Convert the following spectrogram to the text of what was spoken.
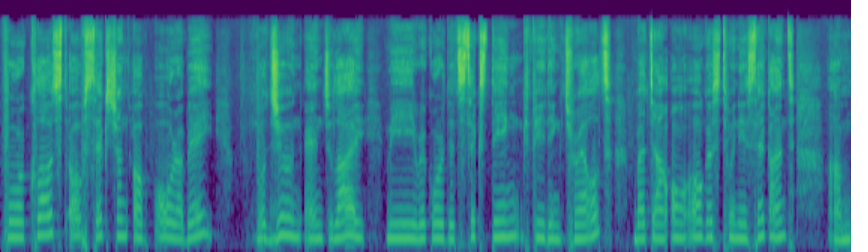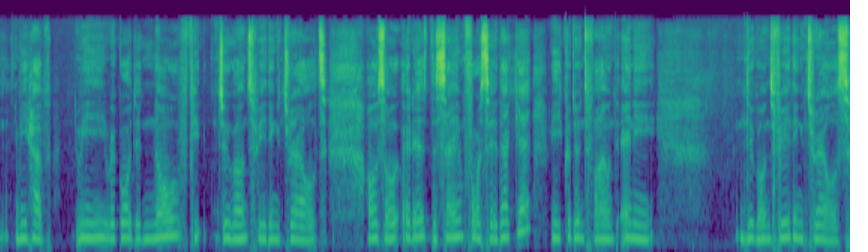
for closed off section of Oura Bay, for June and July, we recorded 16 feeding trails, but uh, on August 22nd, um, we have we recorded no dugongs feeding trails. Also, it is the same for Sedake. We couldn't find any dugongs feeding trails.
